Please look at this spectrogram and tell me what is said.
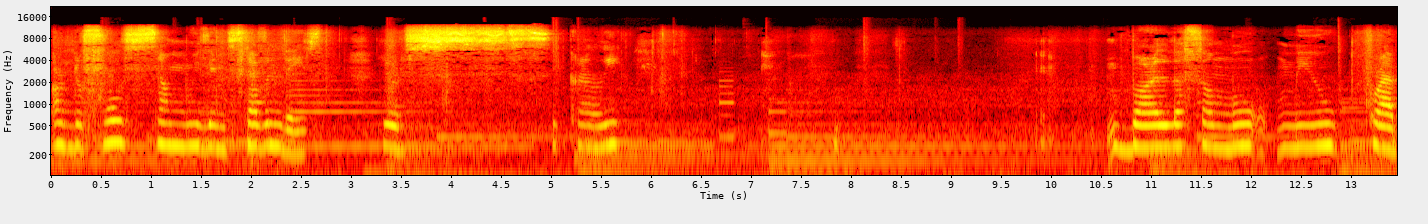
of the full sum within seven days. Yours secretly Bartholomew crab,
